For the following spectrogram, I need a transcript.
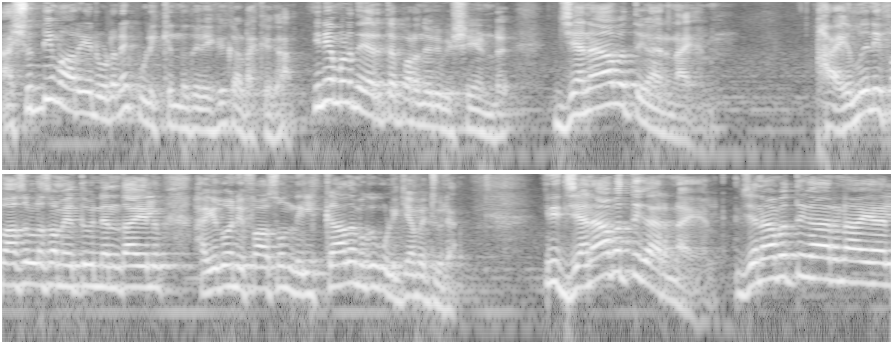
അശുദ്ധി മാറിയാൽ ഉടനെ കുളിക്കുന്നതിലേക്ക് കടക്കുക. ഇനി നമ്മൾ നേരത്തെ പറഞ്ഞൊരു വിഷയമുണ്ട് ജനാപത്തുകാരനായ. ഹൈലോ നിഫാസുള്ള സമയത്ത് പിന്നെ എന്തായാലും ഹൈലോ നിഫാസും നിൽക്കാതെ നമുക്ക് കുളിക്കാൻ പറ്റില്ല ഇനി ജനാപത്തുകാരനായാൽ ജനാപത്തുകാരനായാൽ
